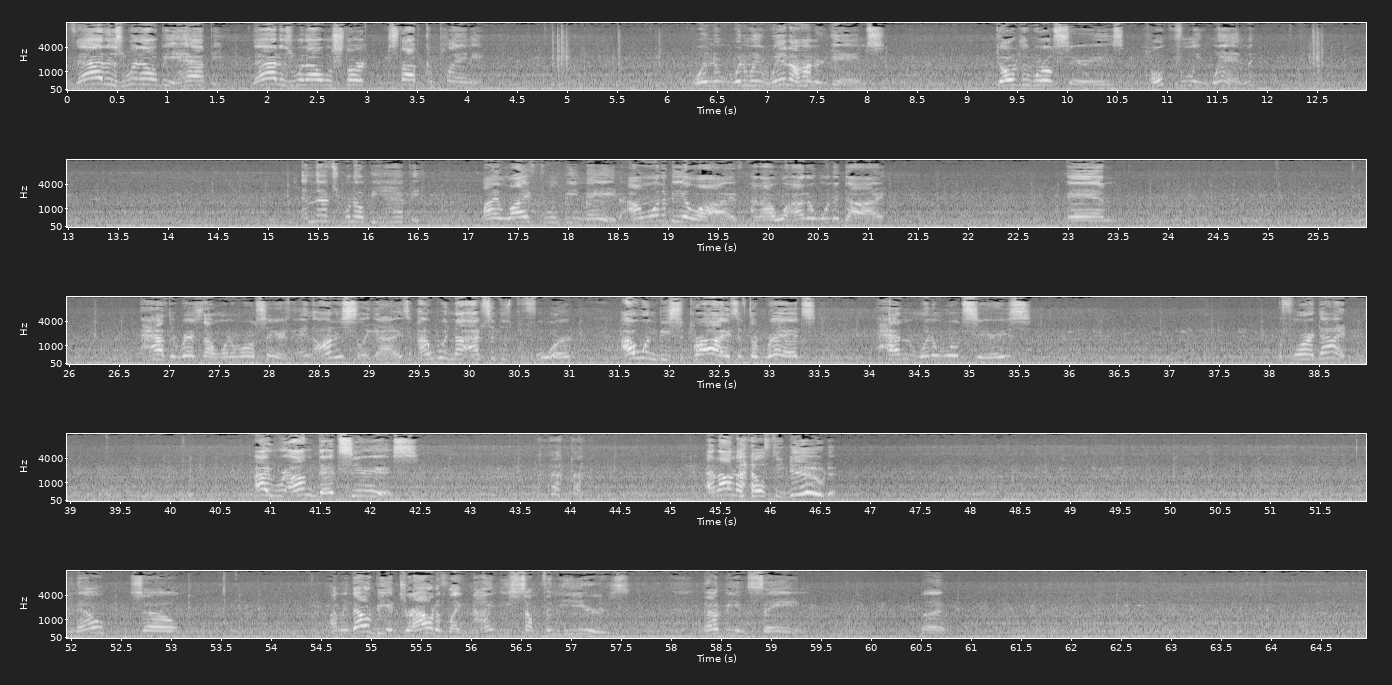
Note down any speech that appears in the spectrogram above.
That is when I'll be happy. That is when I will start stop complaining. When when we win 100 games, go to the World Series, hopefully win, and that's when I'll be happy. My life will be made. I want to be alive, and I, I don't want to die. And have the Reds not win a World Series. And honestly, guys, I would not. I've said this before. I wouldn't be surprised if the Reds hadn't won a World Series before I died. I, I'm dead serious. and I'm a healthy dude. Know? So, I mean, that would be a drought of like 90 something years. That would be insane. But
